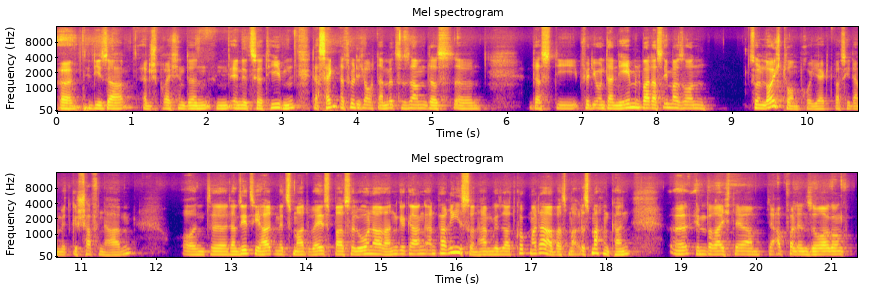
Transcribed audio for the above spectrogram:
äh, dieser entsprechenden Initiativen. Das hängt natürlich auch damit zusammen, dass, äh, dass die, für die Unternehmen war das immer so ein, so ein Leuchtturmprojekt, was sie damit geschaffen haben. Und äh, dann sind sie halt mit Smart Waste Barcelona rangegangen an Paris und haben gesagt, guck mal da, was man alles machen kann äh, im Bereich der, der Abfallentsorgung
